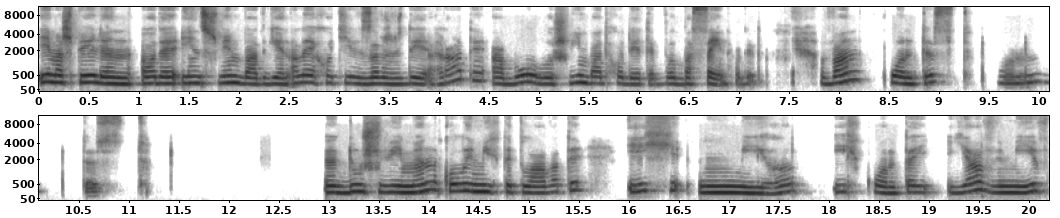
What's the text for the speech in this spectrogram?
immer spielen oder ins Schwimmbad gehen, але я хотів завжди грати або в Schwimmbad ходити, в басейн ходити. Е, du schwimmen, коли міг ти плавати, ich міг, ich konnte, я вмів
